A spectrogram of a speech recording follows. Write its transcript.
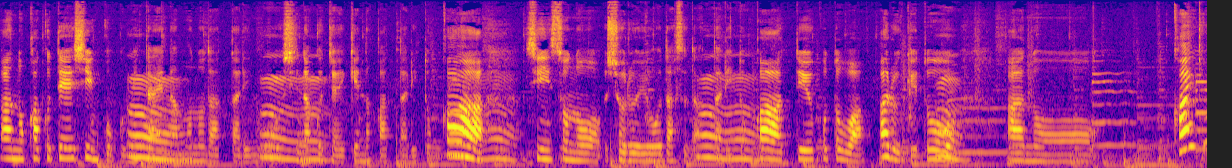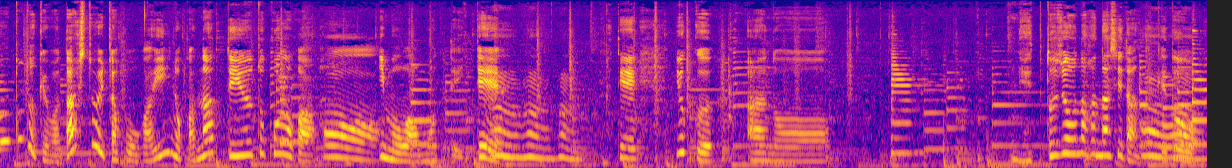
あの確定申告みたいなものだったりのをしなくちゃいけなかったりとか、新その書類を出すだったりとかっていうことはあるけど、うんうん。あの開業届は出しといた方がいいのかなっていうところが今は思っていて、うんうんでよくあのネット上の話なんだけど、うんうん。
